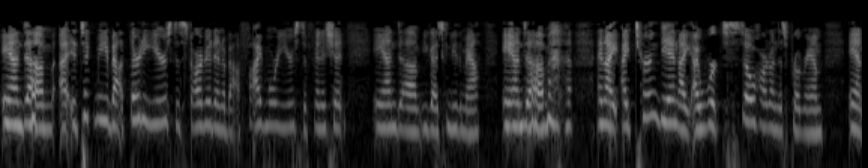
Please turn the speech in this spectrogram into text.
And um, I, it took me about 30 years to start it, and about five more years to finish it. And um, you guys can do the math. And um, and I, I turned in. I, I worked so hard on this program and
